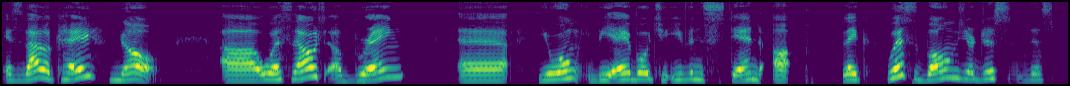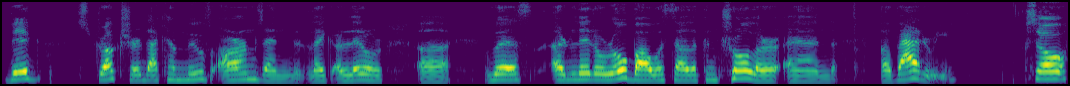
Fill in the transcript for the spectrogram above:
Is that okay? No. Uh, without a brain, uh, you won't be able to even stand up. Like with bones, you're just this big structure that can move arms and like a little uh, with a little robot without a controller and a battery. So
